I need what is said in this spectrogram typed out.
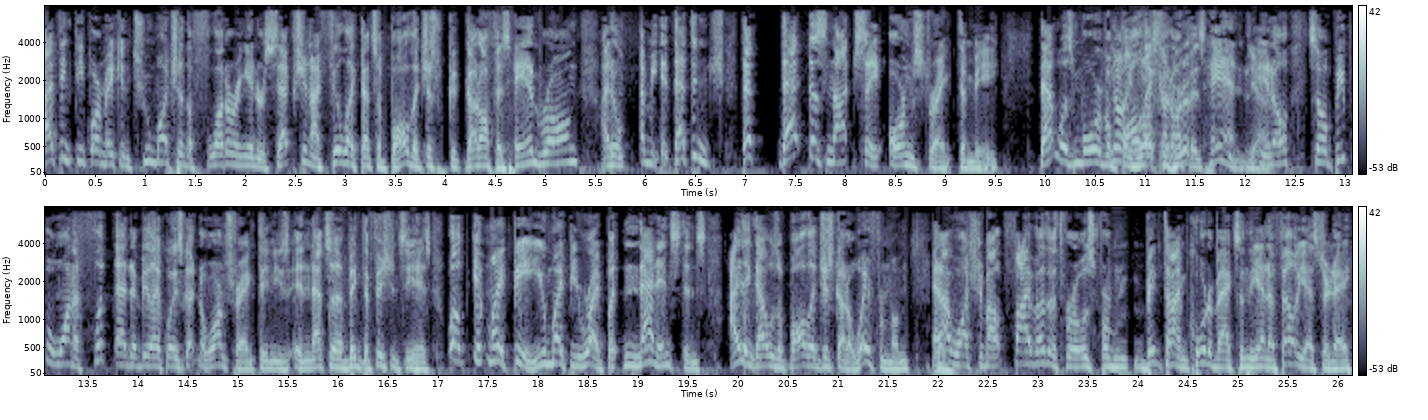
I think people are making too much of the fluttering interception. I feel like that's a ball that just got off his hand wrong. I don't, I mean, that didn't, that, that does not say arm strength to me. That was more of a no, ball that got off his hand, yeah. you know. So people want to flip that and be like, "Well, he's got no arm strength, and he's and that's a big deficiency of his." Well, it might be. You might be right, but in that instance, I think that was a ball that just got away from him. And yeah. I watched about five other throws from big time quarterbacks in the NFL yesterday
